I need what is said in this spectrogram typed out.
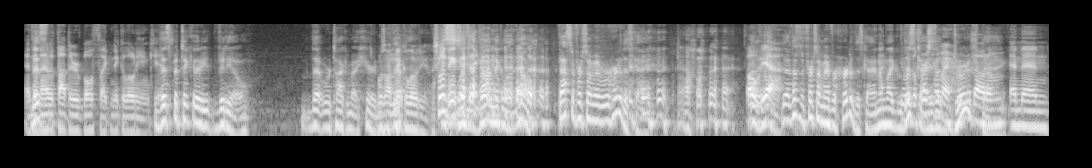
and This- then I thought they were both like Nickelodeon kids. this particular video that we're talking about here was on that- Nickelodeon. was not Nickelodeon. No, that's the first time I've ever heard of this guy. oh yeah, Yeah, That's the first time I ever heard of this guy, and I'm like, it this was the guy first is time a I heard about him, and then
